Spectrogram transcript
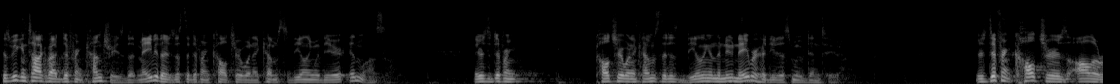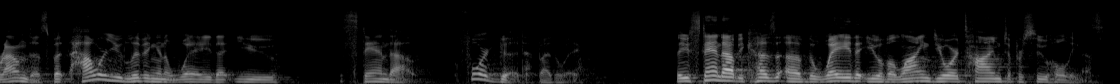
Because we can talk about different countries, but maybe there's just a different culture when it comes to dealing with your in laws. There's a different culture when it comes to just dealing in the new neighborhood you just moved into. There's different cultures all around us, but how are you living in a way that you stand out? For good, by the way. That you stand out because of the way that you have aligned your time to pursue holiness.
